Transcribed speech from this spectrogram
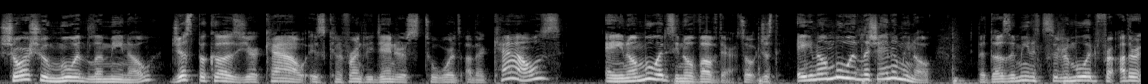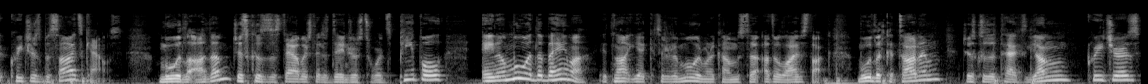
Shorshu muad lamino, just because your cow is confirmed to be dangerous towards other cows, Eino muad, see no vav there. So just Eino muad l'she'eno That doesn't mean it's considered muad for other creatures besides cows. Muad la'adam, just because it's established that it's dangerous towards people, Eino muad behema. It's not yet considered a muad when it comes to other livestock. Muad la'katanim, just because it attacks young creatures,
